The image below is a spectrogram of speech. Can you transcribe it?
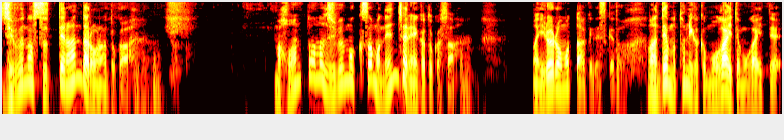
自分の素ってなんだろうなとか、まあ本当の自分もクソもねえんじゃねえかとかさ、まあいろいろ思ったわけですけど、まあでもとにかくもがいてもがいて、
